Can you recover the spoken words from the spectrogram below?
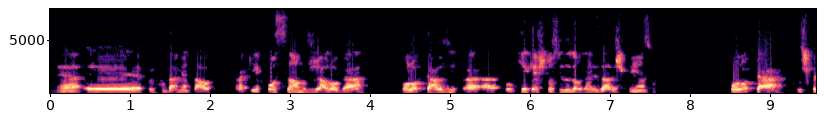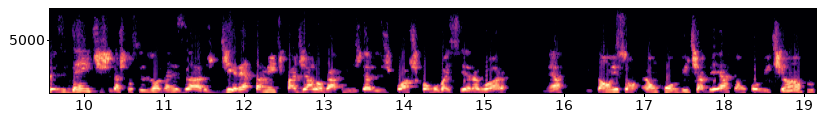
né, é, foi fundamental para que possamos dialogar, colocar os, a, a, o que, que as torcidas organizadas pensam, colocar os presidentes das torcidas organizadas diretamente para dialogar com o Ministério dos Esportes, como vai ser agora. Né? Então, isso é um convite aberto, é um convite amplo.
